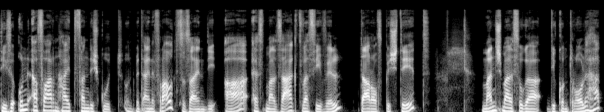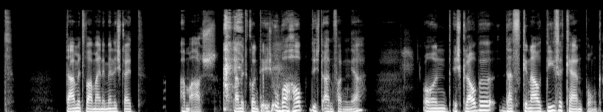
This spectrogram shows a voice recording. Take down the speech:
diese Unerfahrenheit fand ich gut. Und mit einer Frau zu sein, die A, erstmal sagt, was sie will, darauf besteht manchmal sogar die Kontrolle hat, damit war meine Männlichkeit am Arsch. Damit konnte ich überhaupt nicht anfangen, ja. Und ich glaube, dass genau dieser Kernpunkt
